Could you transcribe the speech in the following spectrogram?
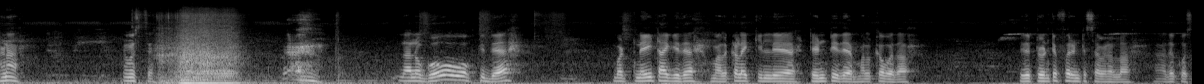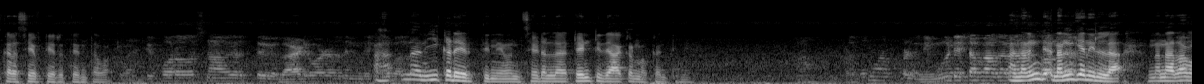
ಅಣ್ಣ, ನಮಸ್ತೆ. ನಾನು ಗೋವಾ ಹೋಗ್ತಿದ್ದೆ, ಬಟ್ ನೈಟ್ ಆಗಿದೆ. ಮಲ್ಕೊಳಕ್ಕೆ ಇಲ್ಲಿ ಟೆಂಟ್ ಇದೆ, ಮಲ್ಕೋಬೋದಾ? ಇದು ಟ್ವೆಂಟಿ ಫೋರ್ ಇಂಟು ಸೆವೆನ್ ಅಲ್ಲ? ಅದಕ್ಕೋಸ್ಕರ ಸೇಫ್ಟಿ ಇರುತ್ತೆ ಅಂತವ. ನಾನು ಈ ಕಡೆ ಇರ್ತೀನಿ ಒಂದು ಸೈಡೆಲ್ಲ ಟೆಂಟ್ ಇದೆ ಹಾಕೊಂಡು ಮಲ್ಕೊಂತೀನಿ. ನನಗೆ ನನಗೇನಿಲ್ಲ ನಾನು ಆರಾಮ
